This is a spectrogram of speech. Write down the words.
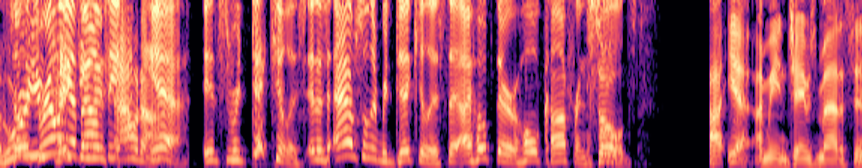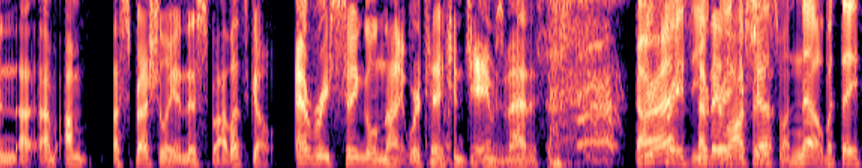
Who so are it's you really taking about this the, out on? Yeah, it's ridiculous. It is absolutely ridiculous. That I hope their whole conference So- folds. Uh, yeah, I mean James Madison. I, I'm, I'm especially in this spot. Let's go. Every single night we're taking James Madison. You're right. crazy. Have You're they crazy lost for yet? this one. No, but they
